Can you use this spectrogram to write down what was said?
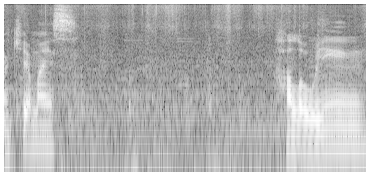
Aqui é mais Halloween.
